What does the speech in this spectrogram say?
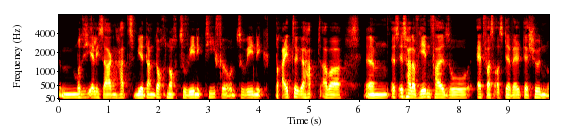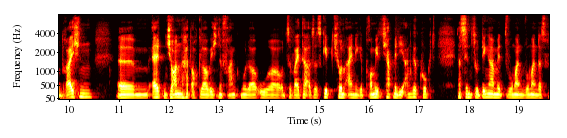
ähm, muss ich ehrlich sagen, hat mir dann doch noch zu wenig Tiefe und zu wenig Breite gehabt. Aber ähm, es ist halt auf jeden Fall so etwas aus der Welt der Schönen und Reichen. Ähm, Elton John hat auch, glaube ich, eine Frank Muller Uhr und so weiter. Also es gibt schon einige Promis. Ich habe mir die angeguckt. Das sind so Dinger mit, wo man, wo man das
